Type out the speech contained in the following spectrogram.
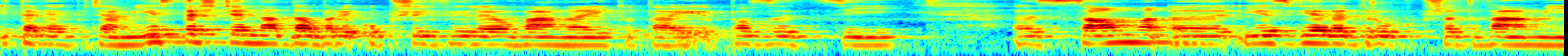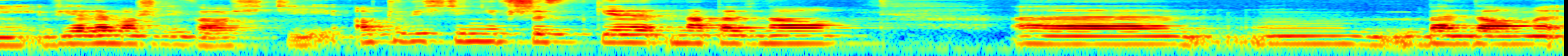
I tak jak powiedziałam, jesteście na dobrej, uprzywilejowanej tutaj pozycji są, y, jest wiele dróg przed Wami, wiele możliwości. Oczywiście nie wszystkie na pewno e, będą, e,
